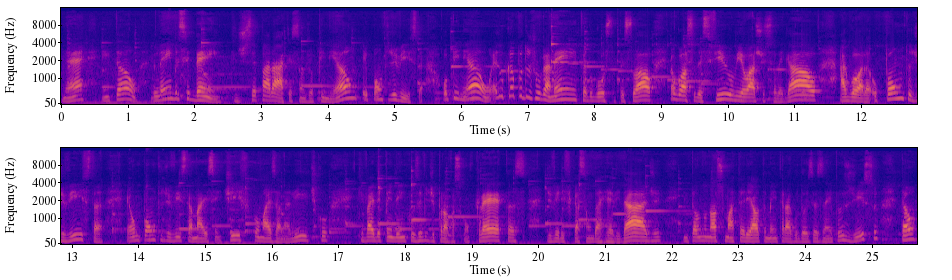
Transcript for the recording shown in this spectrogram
Né? Então, lembre-se bem de separar a questão de opinião e ponto de vista. Opinião é do campo do julgamento, é do gosto pessoal. Eu gosto desse filme, eu acho isso legal. Agora, o ponto de vista é um ponto de vista mais científico, mais analítico, que vai depender inclusive de provas concretas, de verificação da realidade. Então, no nosso material também trago dois exemplos disso. Então,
